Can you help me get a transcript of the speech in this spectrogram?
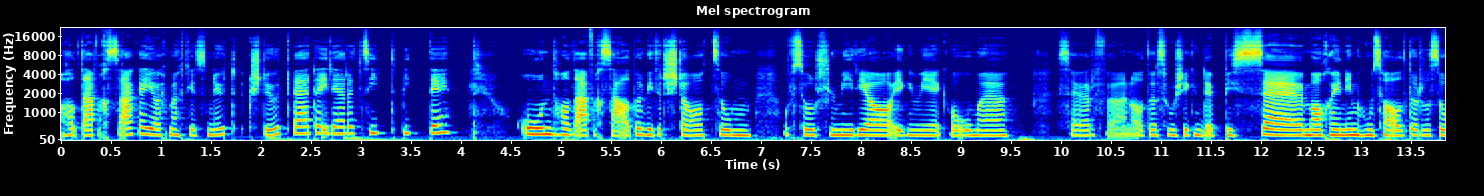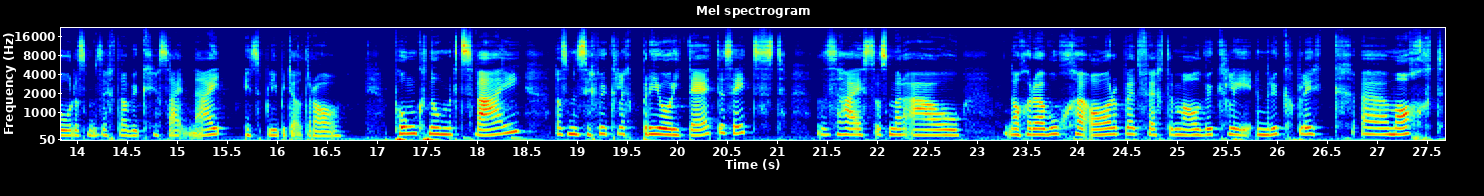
halt einfach sagen, ja, ich möchte jetzt nicht gestört werden in dieser Zeit, bitte. Und halt einfach selber widerstehen, um auf Social Media irgendwie surfen oder sonst irgendetwas äh, machen im Haushalt oder so, dass man sich da wirklich sagt, nein, jetzt bleibe ich da dran. Punkt Nummer zwei, dass man sich wirklich Prioritäten setzt. Das heißt, dass man auch nach einer Woche Arbeit vielleicht einmal wirklich einen Rückblick äh, macht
